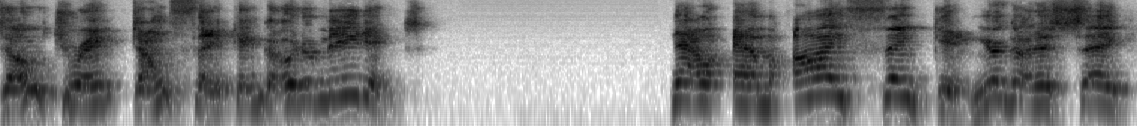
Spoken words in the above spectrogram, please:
Don't drink, don't think, and go to meetings. Now, am I thinking? You're going to say,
